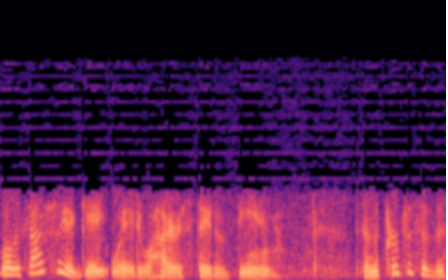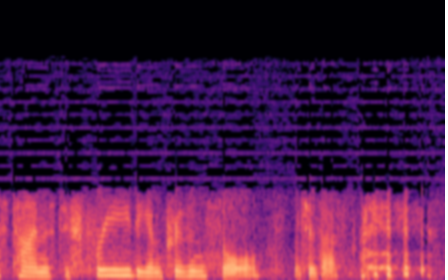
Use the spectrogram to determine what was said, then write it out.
Well, it's actually a gateway to a higher state of being. And the purpose of this time is to free the imprisoned soul, which is us,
